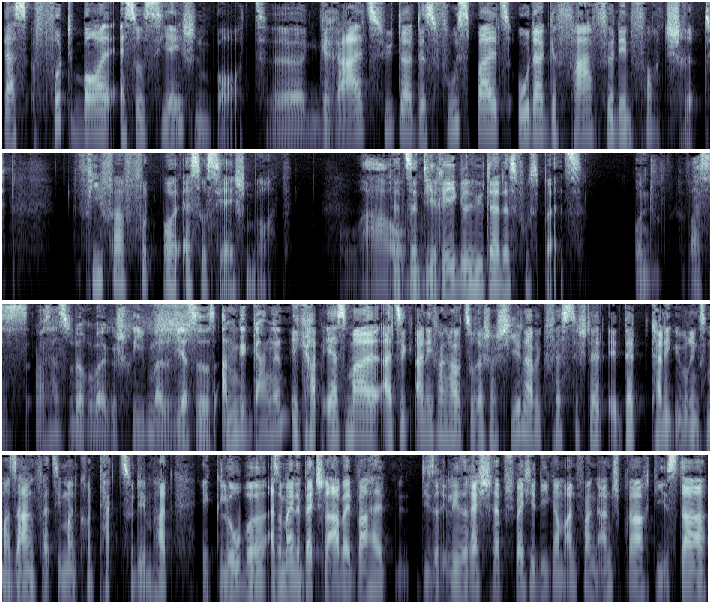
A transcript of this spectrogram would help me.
das Football Association Board, äh, Gralshüter des Fußballs oder Gefahr für den Fortschritt. FIFA Football Association Board. Wow. Das sind die Regelhüter des Fußballs. Und was ist, was hast du darüber geschrieben? Also wie hast du das angegangen? Ich habe erstmal, als ich angefangen habe zu recherchieren, habe ich festgestellt, äh, das kann ich übrigens mal sagen, falls jemand Kontakt zu dem hat. Ich glaube, also meine Bachelorarbeit war halt diese Leserechtschreibschwäche, die ich am Anfang ansprach, die ist da,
